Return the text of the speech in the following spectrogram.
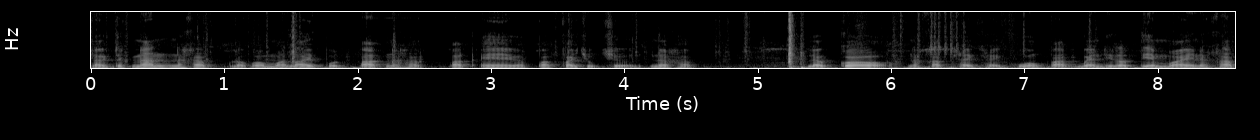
หลังจากนั้นนะครับ เราก็มาไล่ปลดปลั๊กนะครับ ปลั๊กแอร์กับปลั๊กไฟฉุกเฉินนะครับ แล้วก็นะครับใช้ไขควงปากแบนที่เราเตรียมไว้นะครับ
